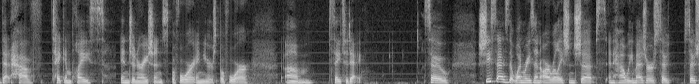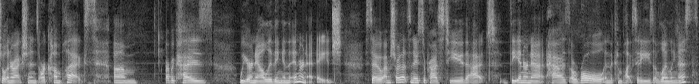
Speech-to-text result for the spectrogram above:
that have taken place in generations before and years before, um, say, today. So, she says that one reason our relationships and how we measure so, social interactions are complex um, are because we are now living in the internet age. So I'm sure that's no surprise to you that the internet has a role in the complexities of loneliness.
